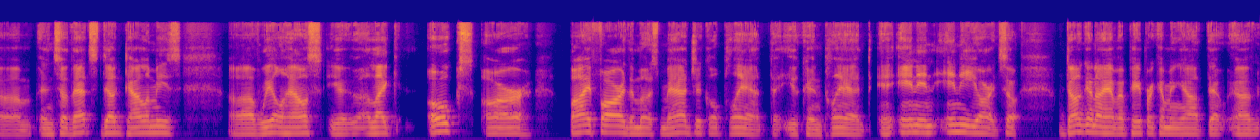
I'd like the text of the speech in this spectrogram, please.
um, and so that's Doug Tallamy's uh, wheelhouse. You, like oaks are by far the most magical plant that you can plant in, in, in any yard. So Doug and I have a paper coming out that uh,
